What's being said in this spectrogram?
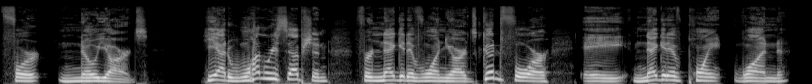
for no yards. He had one reception for negative one yards, good for a negative 0.1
